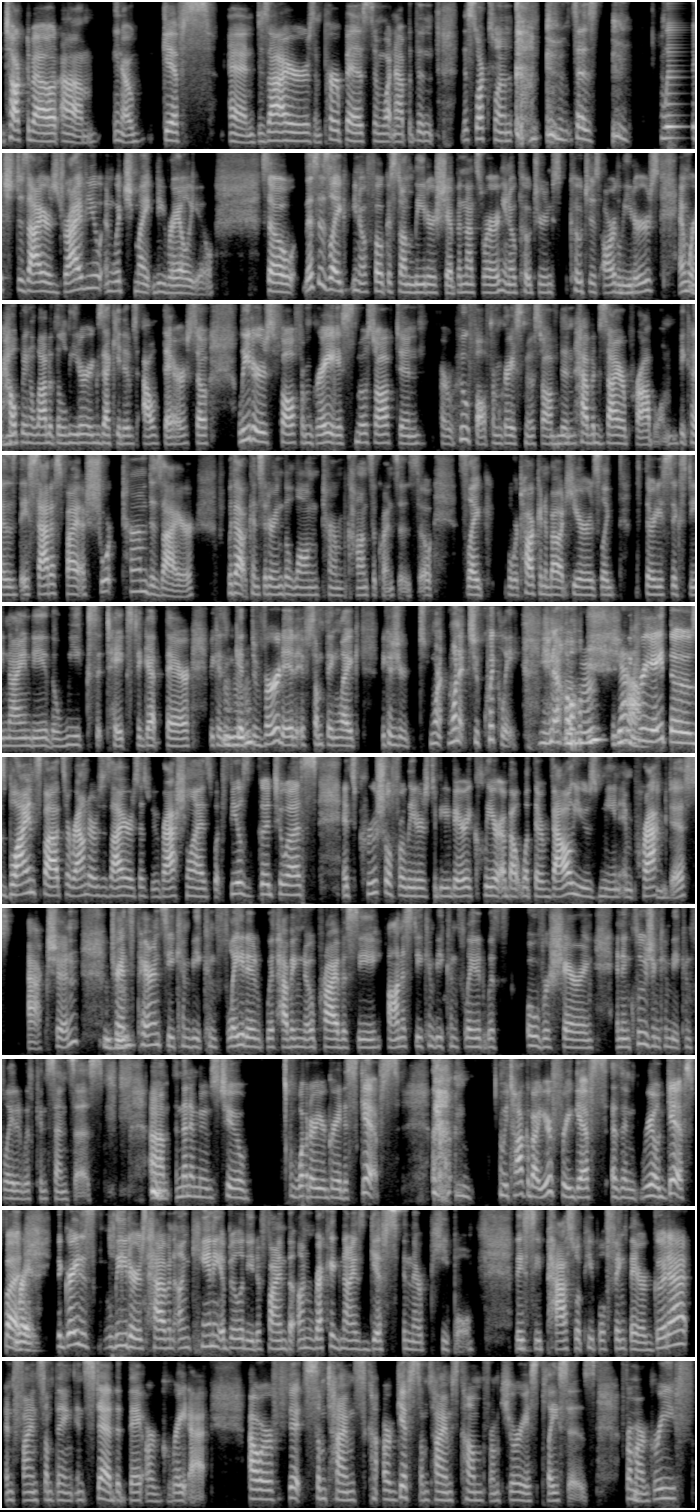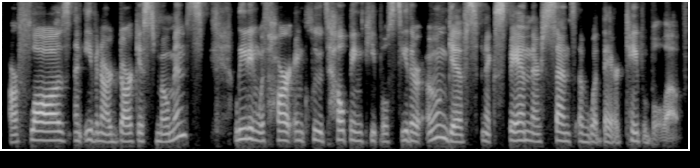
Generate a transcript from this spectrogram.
you talked about, um, you know, gifts and desires and purpose and whatnot. But then this next one says, which desires drive you and which might derail you. So this is like, you know, focused on leadership and that's where, you know, coaches coaches are Mhm. leaders and we're Mhm. helping a lot of the leader executives out there. So leaders fall from grace most often or who fall from grace most Mhm. often have a desire problem because they satisfy a short-term desire without considering the long-term consequences. So it's like what we're talking about here is like 30, 60, 90, the weeks it takes to get there because you get Mhm. diverted if something like because you're want, want it too quickly, you know? Mhm. We create those blind spots around our desires as we rationalize what feels good to us. It's crucial for leaders to be very clear about what their values mean in practice action Mhm. transparency can be conflated with having no privacy honesty can be conflated with oversharing and inclusion can be conflated with consensus. Hmm. Um, and then it moves to what are your greatest gifts? we talk about your free gifts as in real gifts, but Right. the greatest leaders have an uncanny ability to find the unrecognized gifts in their people. They see past what people think they are good at and find something instead that they are great at. Our fits sometimes, our gifts sometimes come from curious places, from mm. our grief, our flaws, and even our darkest moments. Leading with heart includes helping people see their own gifts and expand their sense of what they are capable of.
